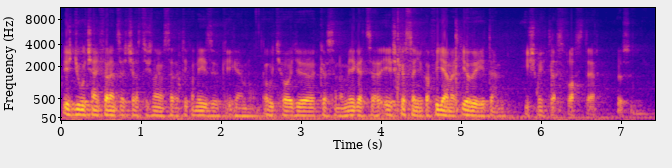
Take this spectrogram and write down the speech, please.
És Gyurcsány Ferencet azt is nagyon szeretik a nézők, igen. Úgyhogy köszönöm még egyszer, és köszönjük a figyelmet, jövő héten ismét lesz Flaster. Köszönjük.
